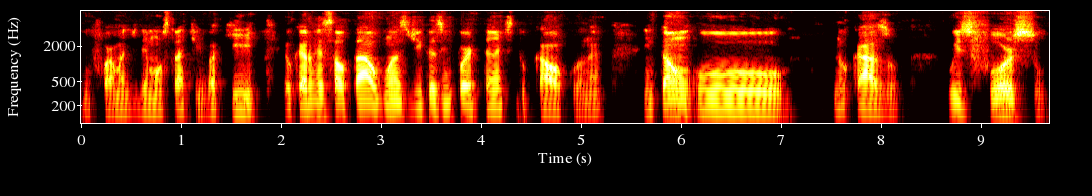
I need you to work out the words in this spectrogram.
em forma de demonstrativo. Aqui eu quero ressaltar algumas dicas importantes do cálculo, né? Então, o, no caso, o esforço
